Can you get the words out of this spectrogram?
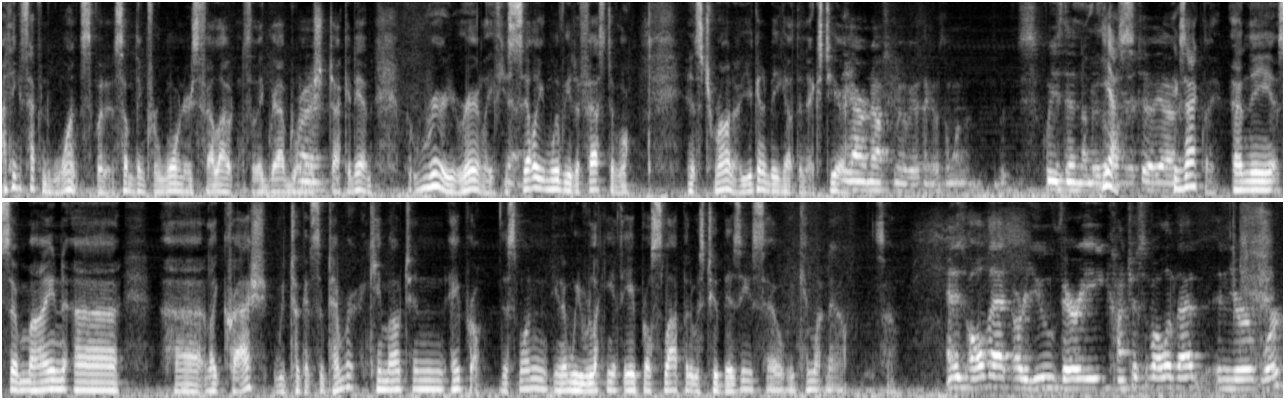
I think it's happened once, but something for Warner's fell out, and so they grabbed Warner, Right. stuck it in. But very rarely, if you Yeah. sell your movie at a festival, and it's Toronto, you're going to be out the next year. the Aronofsky movie, I think, was the one that squeezed in under the Yes, wire too. Yeah, exactly. And the so mine, uh, uh, like Crash, we took it September. It came out in April. This one, you know, we were looking at the April slot, but it was too busy, so we came out now. So And is all that? Are you very conscious of all of that in your work?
